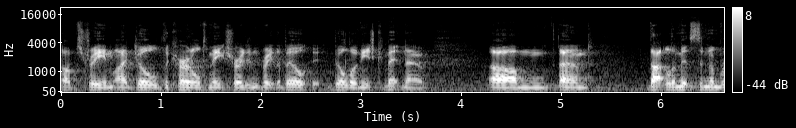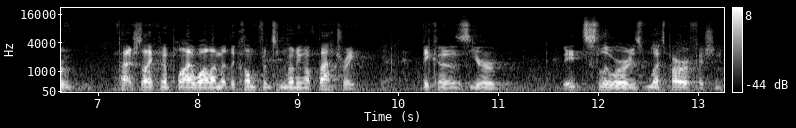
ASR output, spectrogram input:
upstream, I build the kernel to make sure I didn't break the build build on each commit now, um, and that limits the number of patches I can apply while I'm at the conference and running off battery, because you're it's slower, it's less power efficient.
